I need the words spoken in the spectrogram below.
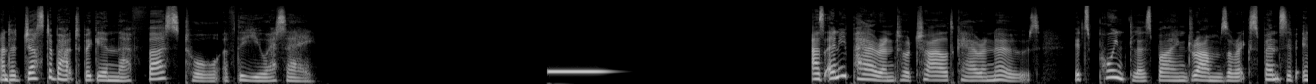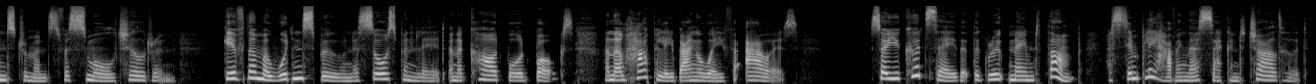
and are just about to begin their first tour of the USA. As any parent or child carer knows, it's pointless buying drums or expensive instruments for small children. Give them a wooden spoon, a saucepan lid, and a cardboard box, and they'll happily bang away for hours. So you could say that the group named Thump are simply having their second childhood.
